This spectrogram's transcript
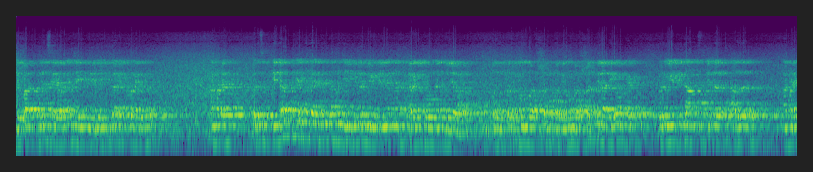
ഡിപ്പാർട്ട്മെന്റിൽ സേവനം ചെയ്ത് വിരമിക്കുക എന്ന് പറയുന്നത് നമ്മുടെ ഒരു സ്ഥിരം എന്ന കാര്യത്തിൽ നമ്മൾ ജീവിക്കുന്ന വീട്ടിൽ നിന്ന് ഇറങ്ങി തുല്യമാണ്. മുപ്പത് മുപ്പത്തിമൂന്ന് വർഷം മുപ്പത്തിമൂന്ന് വർഷത്തിലധികമൊക്കെ ഒരു വീട്ടിൽ താമസിച്ചിട്ട് അത് നമ്മുടെ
